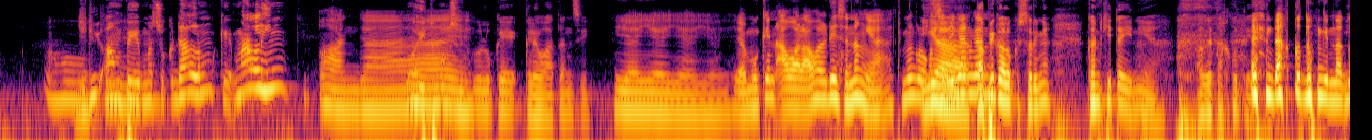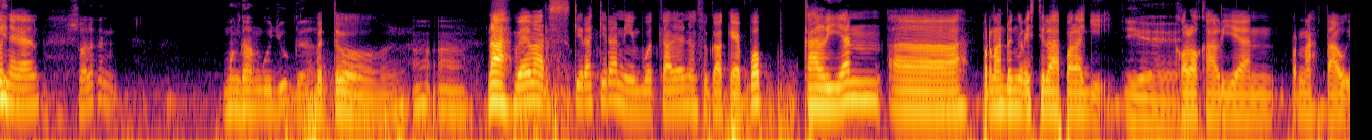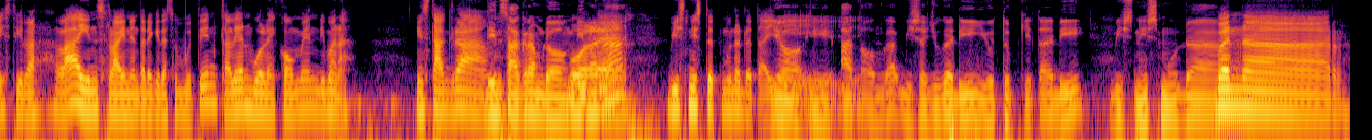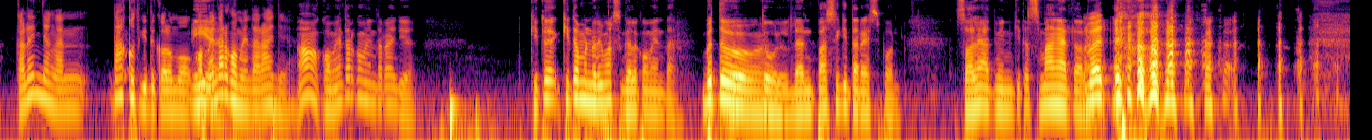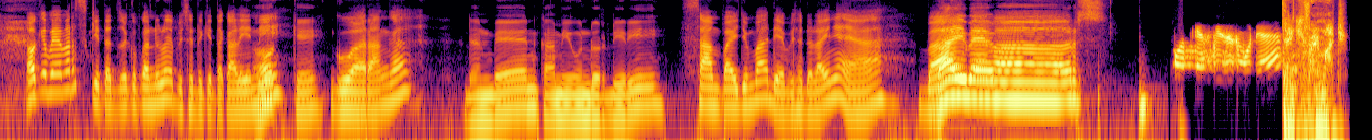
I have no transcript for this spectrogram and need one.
Oh, Jadi sampai masuk ke dalam kayak maling. Oh, anjay. Wah itu maksud gue lu kayak kelewatan sih. Iya iya iya iya. Ya mungkin awal-awal dia seneng ya. Cuman kalau Iya, keseringan kan tapi kalau keseringan kan kita ini ya agak takut ya. takut mungkin takutnya kan. Soalnya kan mengganggu juga. Betul. Heeh. Nah, Bemars, kira-kira nih buat kalian yang suka K-pop, kalian eh, pernah dengar istilah apa lagi? Iya. Kalau kalian pernah tahu istilah lain selain yang tadi kita sebutin, kalian boleh komen di mana? Instagram. Di Instagram dong. Di boleh. mana? bisnis.muda.id. Atau enggak bisa juga di YouTube kita di Bisnis Muda. Benar. Kalian jangan takut gitu kalau mau Iya. komentar-komentar aja. Ah, komentar-komentar aja. Kita kita menerima segala komentar. Betul. Betul dan pasti kita respon. Soalnya admin kita semangat orang. Betul. Oke Bemers, kita cukupkan dulu episode kita kali ini. Oke. Gua Rangga, Dan Ben, kami undur diri. Sampai jumpa di episode lainnya ya. Bye, Bye Bemers. Podcast Bizar Muda. Thank you very much.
